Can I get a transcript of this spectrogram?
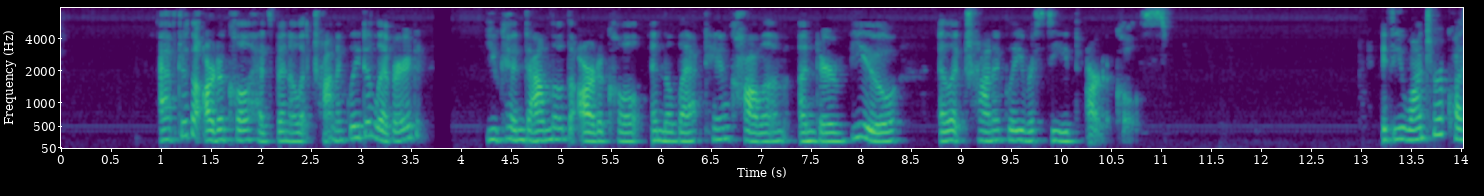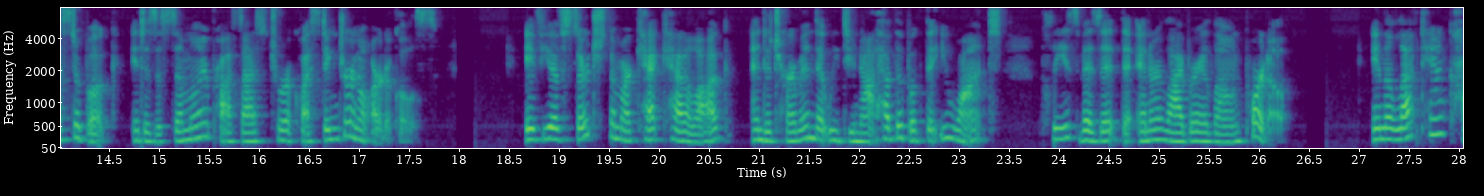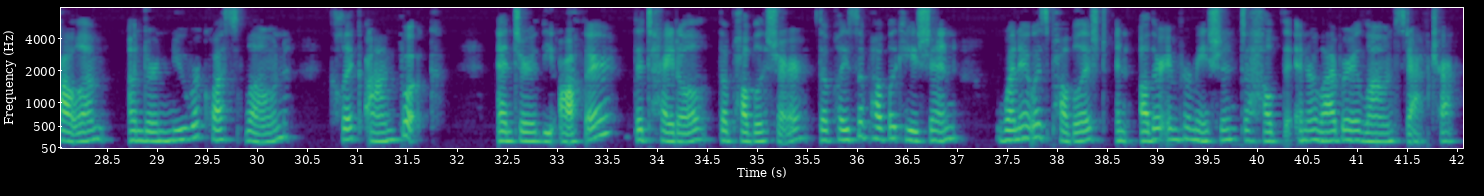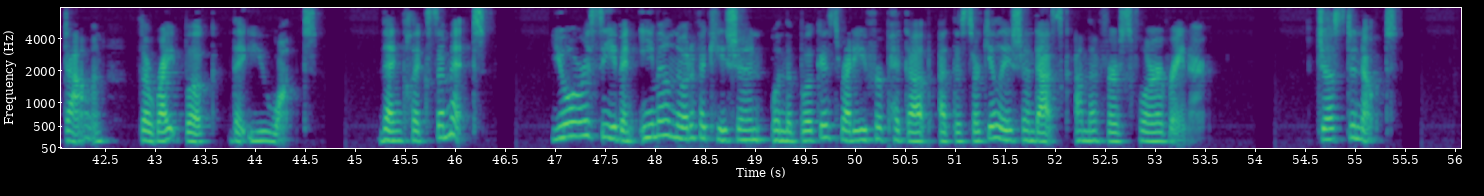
After the article has been electronically delivered, you can download the article in the left-hand column under View Electronically Received Articles. If you want to request a book, it is a similar process to requesting journal articles. If you have searched the Marquette catalog and determined that we do not have the book that you want, please visit the Interlibrary Loan portal. In the left-hand column, under New Request Loan, click on Book. Enter the author, the title, the publisher, the place of publication, when it was published, and other information to help the Interlibrary Loan staff track down the right book that you want. Then click Submit. You will receive an email notification when the book is ready for pickup at the circulation desk on the first floor of Raynor. Just a note,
